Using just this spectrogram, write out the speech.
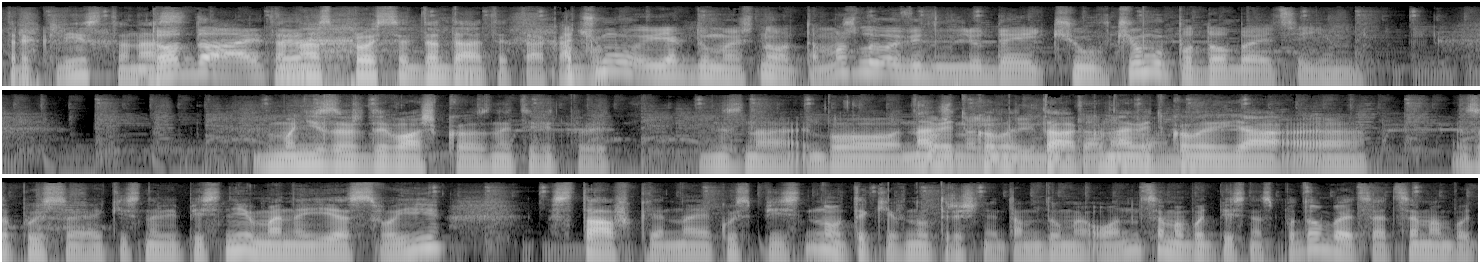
трекліст, то нас, Додайте. то нас просять додати. Так. А Або- чому, як думаєш, ну там можливо від людей чув, чому подобається їм? Мені завжди важко знайти відповідь. Не знаю. Бо навіть Кожна коли людина, так, та, навіть напевно. коли я е, записую якісь нові пісні, в мене є свої ставки на якусь пісню, ну такі внутрішні, там думаю, о, ну це, мабуть, пісня сподобається, а це, мабуть,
